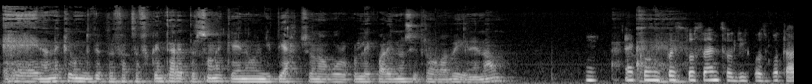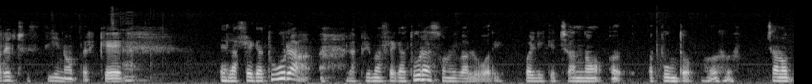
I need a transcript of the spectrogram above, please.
Eh, non è che uno deve per forza frequentare persone che non gli piacciono, o con le quali non si trova bene, no? Ecco, in questo senso dico svuotare il cestino perché Eh. la fregatura, la prima fregatura sono i valori, quelli che ci hanno eh, appunto ci hanno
